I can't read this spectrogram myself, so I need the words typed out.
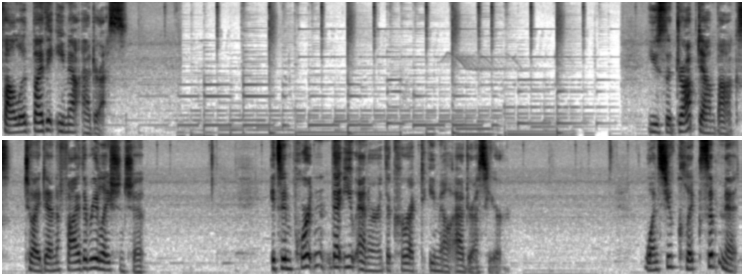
followed by the email address. Use the drop-down box to identify the relationship. It's important that you enter the correct email address here. Once you click Submit,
